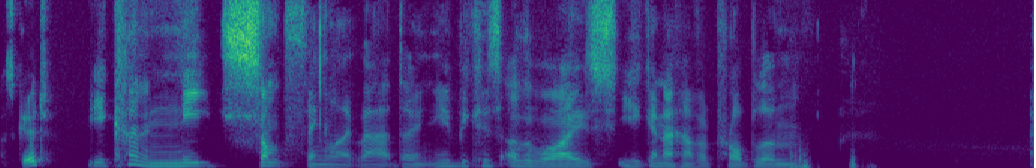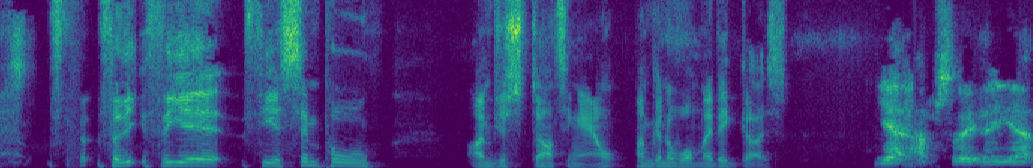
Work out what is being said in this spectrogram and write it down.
That's good. You kind of need something like that, don't you? Because otherwise, you're going to have a problem. For, for the for your for your simple, I'm just starting out. I'm going to want my big guys. Yeah, Yeah. absolutely. Yeah.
